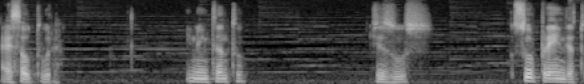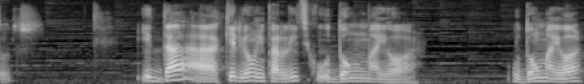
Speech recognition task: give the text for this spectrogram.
a essa altura. E, no entanto, Jesus surpreende a todos e dá àquele homem paralítico o dom maior, o dom maior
